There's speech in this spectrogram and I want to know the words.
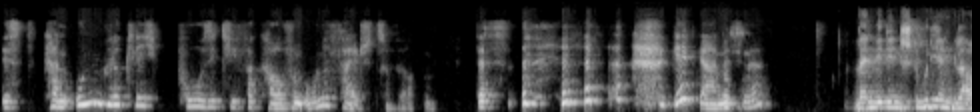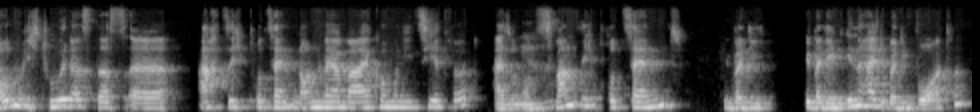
ist, kann unglücklich positiv verkaufen, ohne falsch zu wirken. Das geht gar nicht, ne? Wenn wir den Studien glauben, ich tue das, dass äh, 80 Prozent nonverbal kommuniziert wird, also nur ja. 20 Prozent über, über den Inhalt, über die Worte.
